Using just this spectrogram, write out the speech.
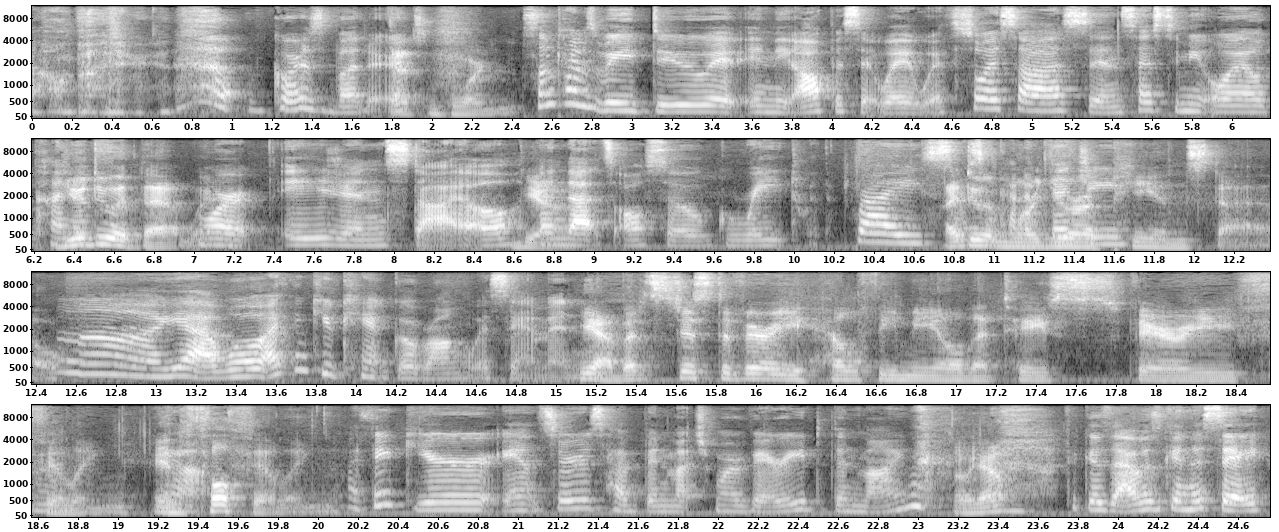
Oh, butter. of course, butter. That's important. Sometimes we do it in the opposite way with soy sauce and sesame oil, kind You of do it that way. more Asian style, Yeah. and that's also great with rice. I do it more. European style. Ah, yeah. Well, I think you can't go wrong with salmon. Yeah, but it's just a very healthy meal that tastes very filling and Mm. Yeah. fulfilling. I think your answers have been much more varied than mine. Oh yeah. because I was going to say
